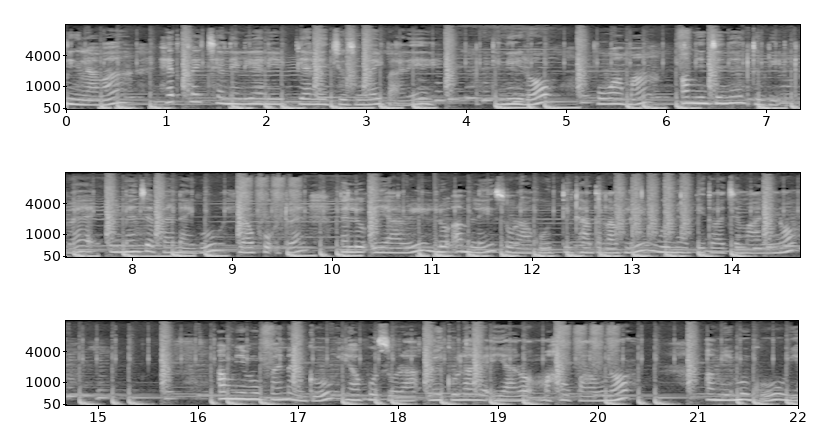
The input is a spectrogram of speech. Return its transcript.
မင်္ဂလာပါ Health Guide Channel လေးကနေပြန်လည်ကြိုဆိုလိုက်ပါတယ်ဒီနေ့တော့ဘဝမှာအောင်မြင်ခြင်းတဲ့သူတွေအတွက်အီမန်ချက်ပန်းတိုင်ကိုရောက်ဖို့အတွက်ဘယ်လိုအရာတွေလိုအပ်မလဲဆိုတာကိုသိထားသလောက်ကလေးဝေမျှပေးသွားခြင်းပါတယ်နော်အောင်မြင်မှုပန်းတိုင်ကိုရောက်ဖို့ဆိုတာလွယ်ကူလာတဲ့အရာတော့မဟုတ်ပါဘူးနော်အောင်မြင်မှုကိုရ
